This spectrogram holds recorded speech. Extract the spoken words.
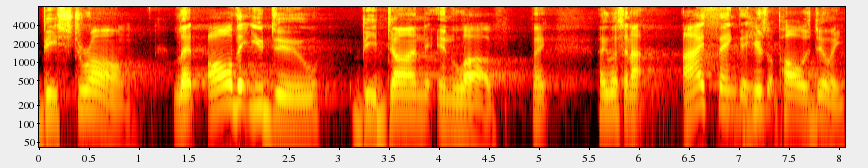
Be strong. Let all that you do be done in love. Like, like listen, I, I think that here's what Paul is doing.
